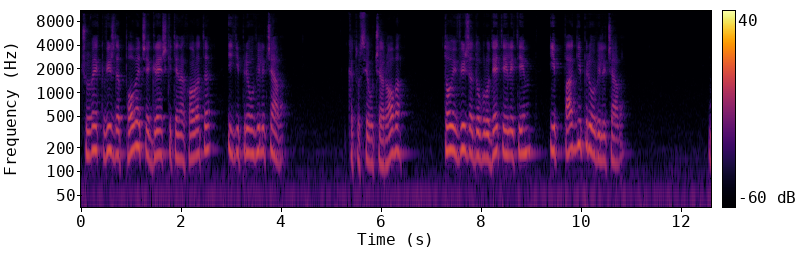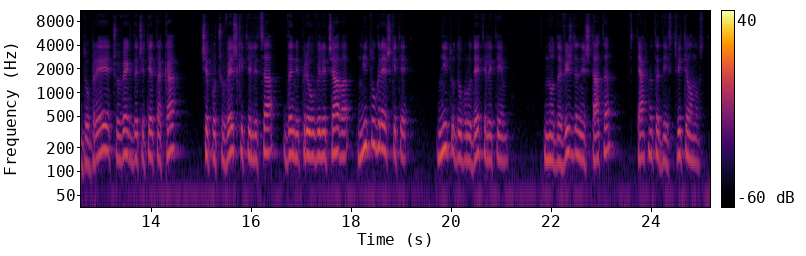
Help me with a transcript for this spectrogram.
човек вижда повече грешките на хората и ги преувеличава. Като се очарова, той вижда добродетелите им и пак ги преувеличава. Добре е човек да чете така, че по човешките лица да не преувеличава нито грешките, нито добродетелите им, но да вижда нещата в тяхната действителност.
